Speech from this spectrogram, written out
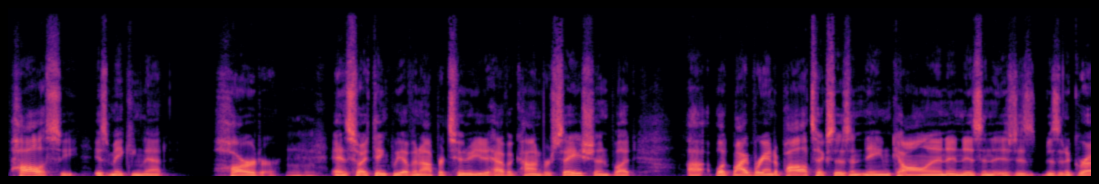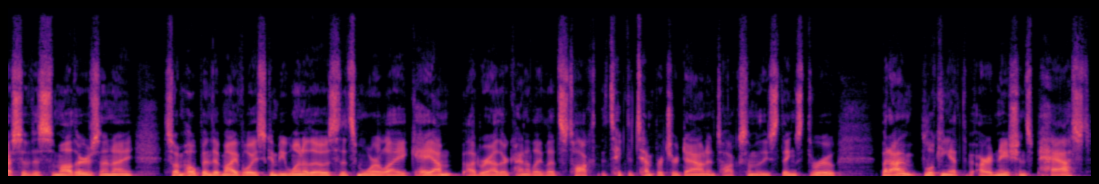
policy is making that harder. And so I think we have an opportunity to have a conversation. But uh, look, my brand of politics isn't name calling and isn't is, isn't aggressive as some others. And I so I'm hoping that my voice can be one of those that's more like, hey, I'm I'd rather kind of like let's talk, take the temperature down and talk some of these things through. But I'm looking at the, our nation's past.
